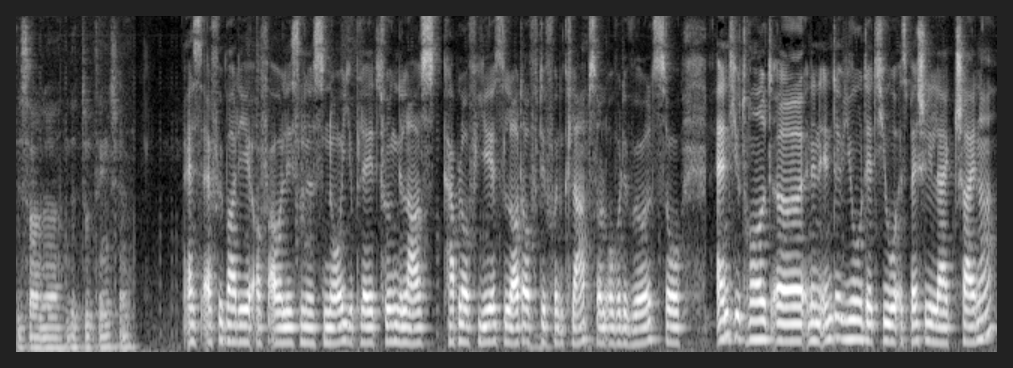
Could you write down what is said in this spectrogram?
these are the, the two things. Yeah. As everybody of our listeners know, you played during the last couple of years a lot of different clubs all over the world. So, and you told uh, in an interview that you especially like China.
